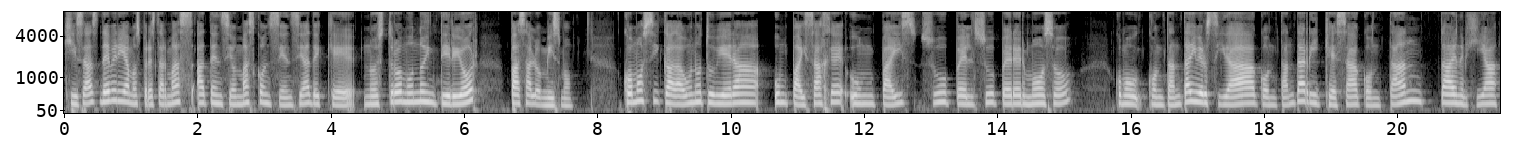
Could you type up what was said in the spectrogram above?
quizás deberíamos prestar más atención, más conciencia de que nuestro mundo interior pasa lo mismo, como si cada uno tuviera un paisaje, un país súper, súper hermoso, como con tanta diversidad, con tanta riqueza, con tanta energía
